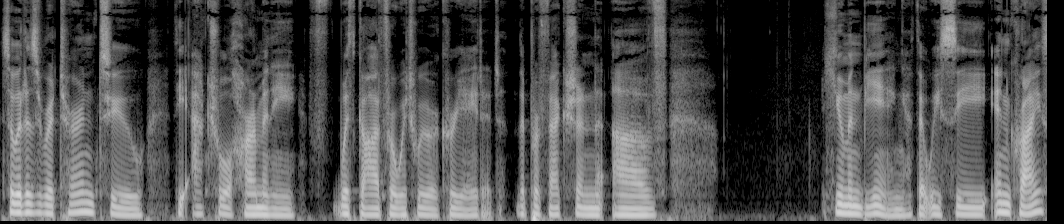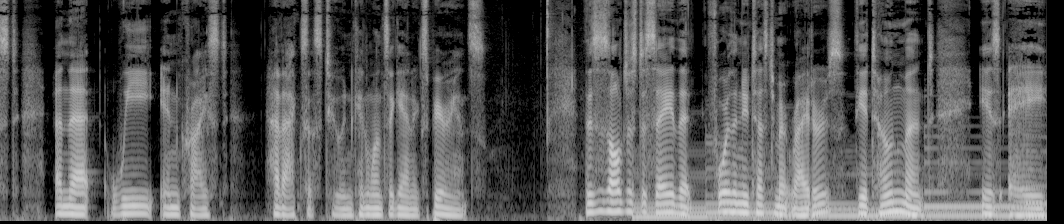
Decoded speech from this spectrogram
So it is a return to the actual harmony with God for which we were created, the perfection of human being that we see in Christ and that we in Christ have access to and can once again experience. This is all just to say that for the New Testament writers, the atonement is a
